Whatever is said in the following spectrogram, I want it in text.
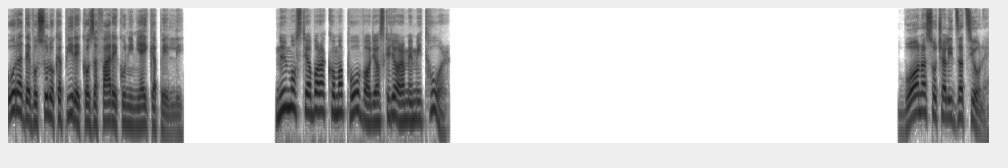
Ora devo solo capire cosa fare con i miei capelli. Nu måste jag bara komma på vad jag ska göra med mitt hår. Buona socializzazione.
